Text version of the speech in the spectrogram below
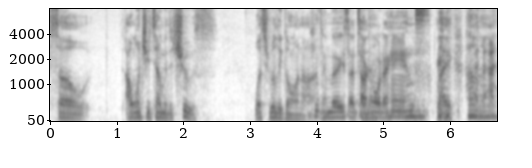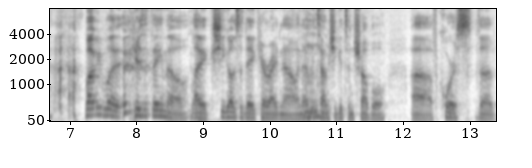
so, I want you to tell me the truth. What's really going on? Amelia started talking with her hands. Like, uh, but I but here's the thing though. Like, she goes to daycare right now, and every Mm-hmm. time she gets in trouble, uh, of course, the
